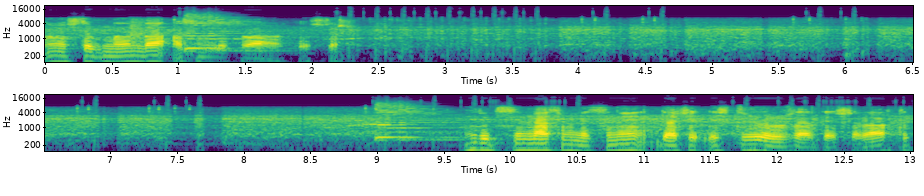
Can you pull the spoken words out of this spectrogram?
Ama işte bunların da asimilesi var arkadaşlar. De asimilesini gerçekleştiriyoruz arkadaşlar artık.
